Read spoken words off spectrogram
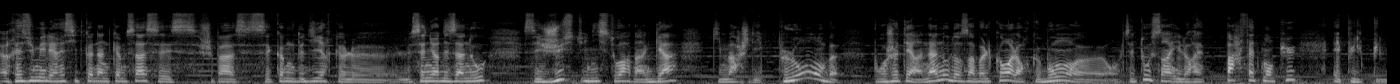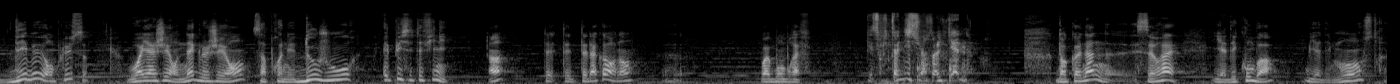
résumer les récits de Conan comme ça, c'est comme de dire que le Seigneur des Anneaux, c'est juste une histoire d'un gars qui marche des plombes pour jeter un anneau dans un volcan, alors que bon, euh, on le sait tous, hein, il aurait parfaitement pu, et puis depuis le début en plus, voyager en aigle géant, ça prenait deux jours, et puis c'était fini. Hein? T'es d'accord, non? Euh, Ouais, bon, bref. Qu'est-ce que t'as dit sur Tolkien? Dans Conan, c'est vrai, il y a des combats, il y a des monstres,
